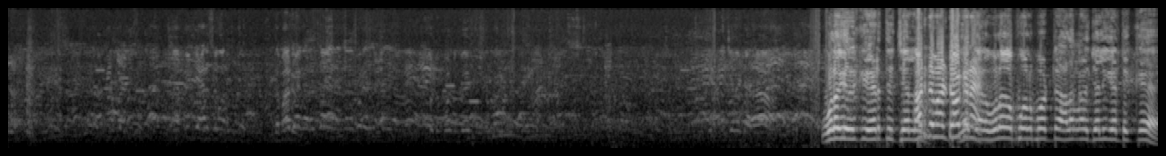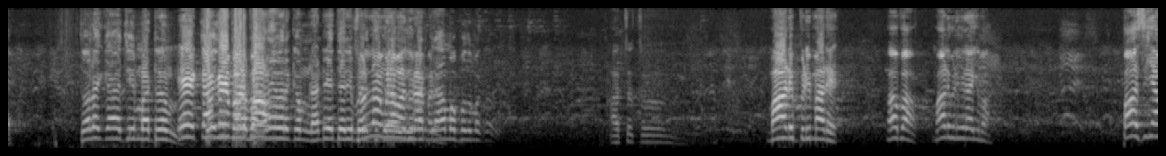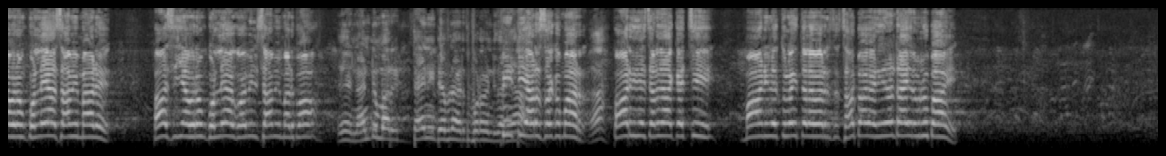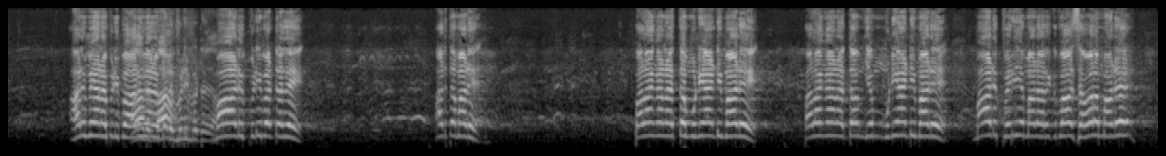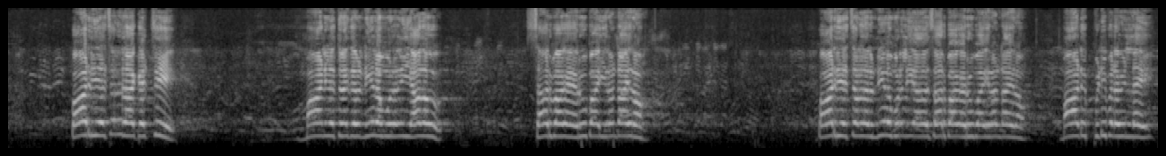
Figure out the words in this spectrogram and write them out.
உலகிற்கு எடுத்து. எங்கள் உலக புகழ் போட்டு அலங்கார ஜல்லிக்கட்டுக்கு தொலைக்காட்சி மற்றும். அனைவருக்கும் நன்றியை கூட தெரிவித்து. கிராம பொதுமக்கள். மாடு பிடி மாடு. பாப்பா மாடு பிடிக்கிறாங்கப்பா பாசியாபுரம் கொல்லையா சாமி மாடு. பாசியாபுரம் கொல்லையா கோவில் சாமி மாடுப்பா ஏ நண்டு மாதிரி டைனிங் டேபிள் எடுத்து போட பிடி வேண்டியது அரசகுமார் பாரதிய ஜனதா கட்சி மாநில துணைத் தலைவர் சார்பாக இரண்டாயிரம் ரூபாய். அருமையான பிடிப்பா அருமையான மாடு பா- பிடிபட்டது. மாடு பிடிபட்டது. அடுத்த மாடு. பழங்கானத்தம் முனியாண்டி மாடு. பழங்கானத்தம் எம் முனியாண்டி மாடு. மாடு பெரிய மாடா இருக்குப்பா செவல மாடு. பாரதிய ஜனதா கட்சி. மாநில துணைத் தலைவர் நீலமுரளி யாதவ். சார்பாக ரூபாய் இரண்டாயிரம். பாரதிய ஜனதா நீலமுரளி யாதவ் சார்பாக ரூபாய் இரண்டாயிரம். மாடு பிடிபடவில்லை.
